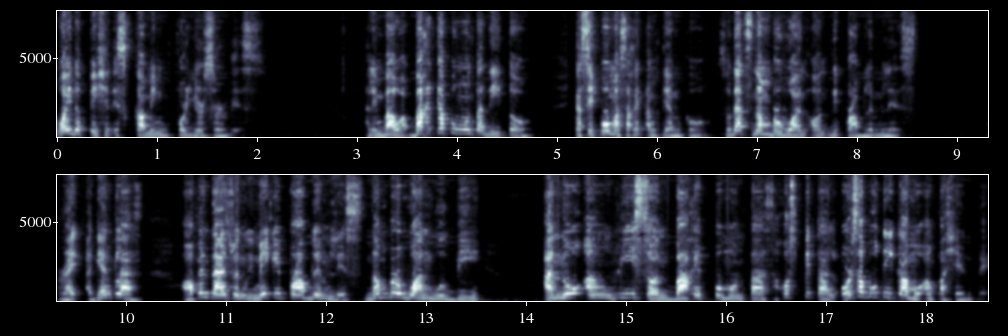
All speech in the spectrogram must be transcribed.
why the patient is coming for your service. Halimbawa, bakit ka pumunta dito? Kasi po masakit ang tiyan ko. So that's number one on the problem list. Alright? Again, class, oftentimes when we make a problem list, number one will be ano ang reason bakit pumunta sa hospital or sa butika mo ang pasyente.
